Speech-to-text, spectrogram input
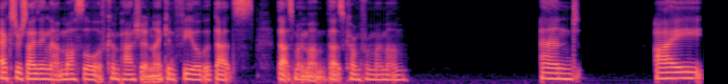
exercising that muscle of compassion, I can feel that that's that's my mum. That's come from my mum. And I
